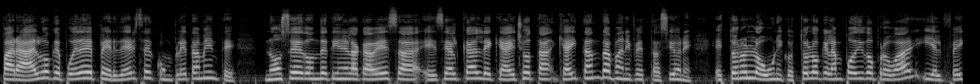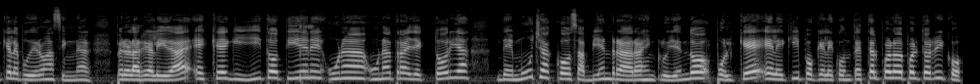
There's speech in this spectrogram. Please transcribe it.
para algo que puede perderse completamente. No sé dónde tiene la cabeza ese alcalde que ha hecho que hay tantas manifestaciones. Esto no es lo único, esto es lo que le han podido probar y el fake que le pudieron asignar. Pero la realidad es que Guillito tiene una, una trayectoria de muchas cosas bien raras, incluyendo por qué el equipo que le contesta al pueblo de Puerto Rico,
